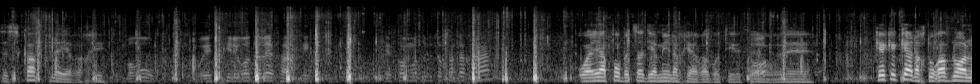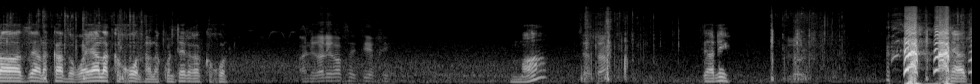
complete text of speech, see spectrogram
זה scav player, אחי. ברור. הוא יתחיל לירות עליך, אחי. איפה אמרת בתוך התחנה? הוא היה פה בצד ימין, אחי, הרג אותי. אה, כן, כן, כן, אנחנו רבנו על הזה, על הקאבר, הוא היה על הכחול, על הקונטיינר הכחול. אה, נראה לי רבת איתי, אחי. מה? זה אתה? זה אני. LOL. שנייה, אתה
